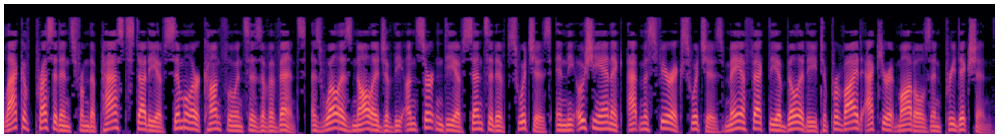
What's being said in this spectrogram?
lack of precedence from the past study of similar confluences of events, as well as knowledge of the uncertainty of sensitive switches in the oceanic, atmospheric switches may affect the ability to provide accurate models and predictions.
